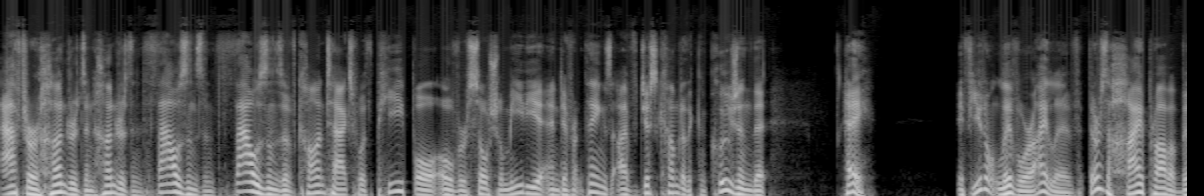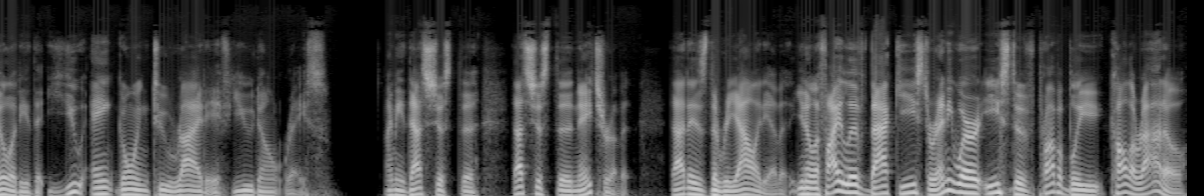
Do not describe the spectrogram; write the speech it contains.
after hundreds and hundreds and thousands and thousands of contacts with people over social media and different things, I've just come to the conclusion that, hey, if you don't live where I live, there's a high probability that you ain't going to ride if you don't race. I mean, that's just the that's just the nature of it. That is the reality of it. You know, if I lived back east or anywhere east of probably Colorado,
